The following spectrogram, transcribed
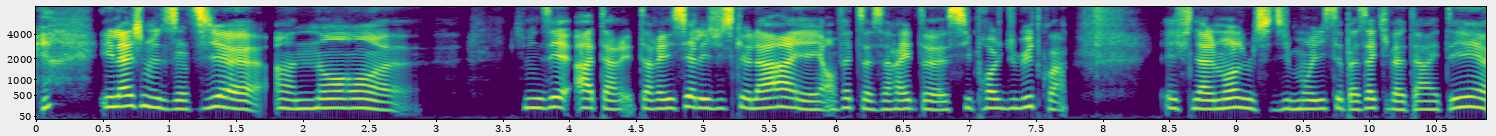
et là, je me disais dit, un an, je me disais, ah, t'as as réussi à aller jusque-là, et en fait, ça s'arrête si proche du but, quoi. Et finalement, je me suis dit, bon, c'est pas ça qui va t'arrêter.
